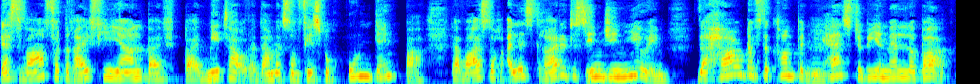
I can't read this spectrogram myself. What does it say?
Das war vor drei, vier Jahren bei, bei Meta oder damals noch Facebook undenkbar. Da war es doch alles gerade das Engineering. The heart of the company mhm. has to be in Menlo Park.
